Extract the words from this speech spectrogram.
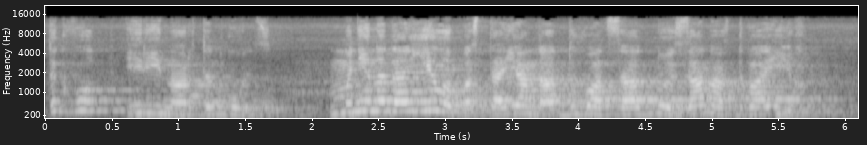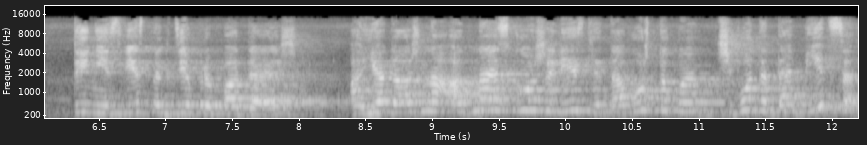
Так вот, Ирина Артенгольц, мне надоело постоянно отдуваться одной за нас двоих. Ты неизвестно где пропадаешь, а я должна одна из кожи лезть для того, чтобы чего-то добиться?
